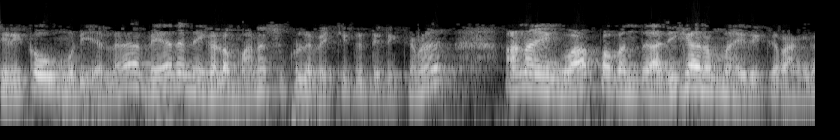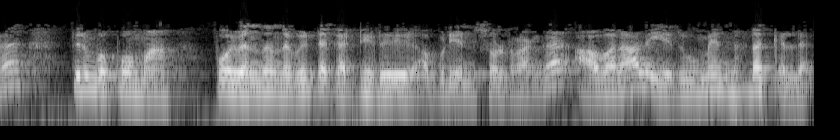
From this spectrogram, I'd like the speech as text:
சிரிக்கவும் முடியலை. வேதனைகளை மனசுக்குள்ளே வச்சுக்கிட்டு இருக்கிறேன். ஆனால் எங்கள் வாப்பா வந்து அதிகாரமாக இருக்கிறாங்க. திரும்ப போமா போய் வந்து அந்த வீட்டை கட்டிடு அப்படின்னு சொல்கிறாங்க அவரால் எதுவுமே நடக்கல.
